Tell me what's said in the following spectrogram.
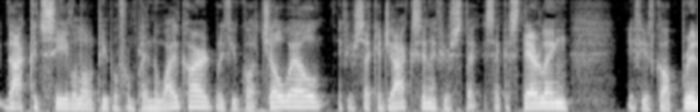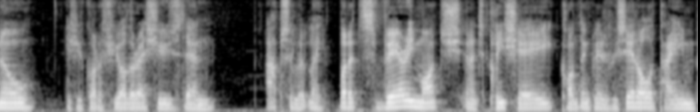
that could save a lot of people from playing the wild card. But if you've got Chilwell, if you're sick of Jackson, if you're st- sick of Sterling, if you've got Bruno, if you've got a few other issues, then absolutely. But it's very much, and it's cliche, content creators, we say it all the time,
